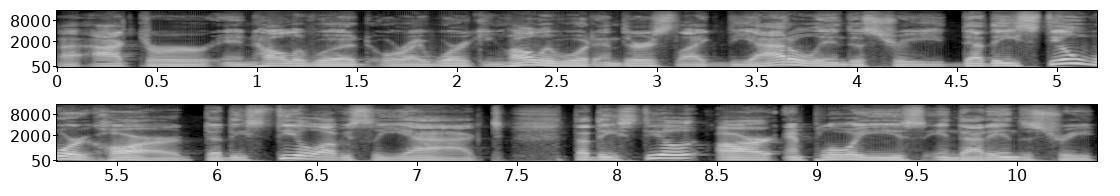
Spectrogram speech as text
a, actor in hollywood or i work in hollywood and there's like the adult industry that they still work hard that they still obviously act that they still are employees in that industry.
